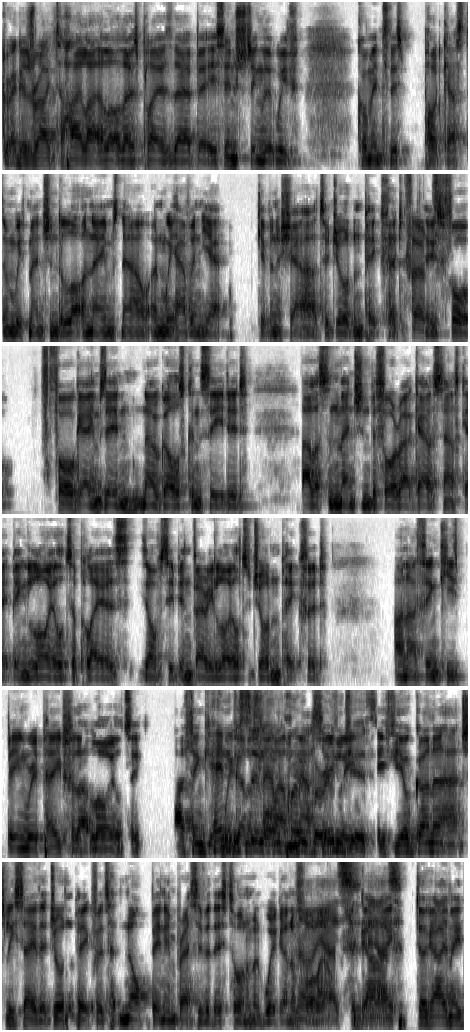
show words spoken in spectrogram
Gregor's right to highlight a lot of those players there, but it's interesting that we've come into this podcast and we've mentioned a lot of names now, and we haven't yet given a shout out to Jordan Pickford, Pickford. who's four four games in, no goals conceded. Alyson mentioned before about Gareth Southgate being loyal to players. He's obviously been very loyal to Jordan Pickford. And I think he's being repaid for that loyalty. I think Henderson we're going to fall out massively. If you're going to actually say that Jordan Pickford's not been impressive at this tournament, we're going to no, fall out. The guy, the guy made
